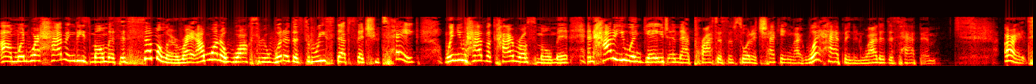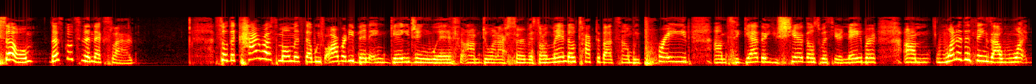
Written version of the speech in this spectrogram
um, when we're having these moments, it's similar, right? I want to walk through what are the three steps that you take when you have a Kairos moment, and how do you engage in that process of sort of checking, like what happened and why did this happen? All right, so let's go to the next slide. So the Kairos moments that we've already been engaging with um, during our service, Orlando talked about some. We prayed um, together. You share those with your neighbor. Um, one of the things I want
